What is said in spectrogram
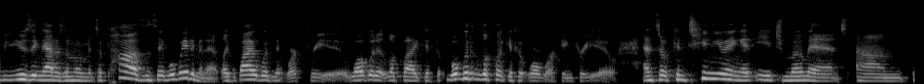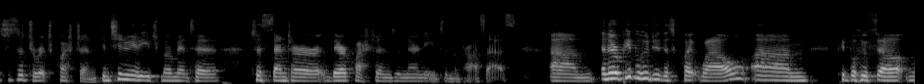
Using that as a moment to pause and say, well, wait a minute, like, why wouldn't it work for you? What would it look like if, it, what would it look like if it were working for you? And so continuing at each moment, um, it's just such a rich question, continuing at each moment to, to center their questions and their needs in the process. Um, and there are people who do this quite well. Um, people who feel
